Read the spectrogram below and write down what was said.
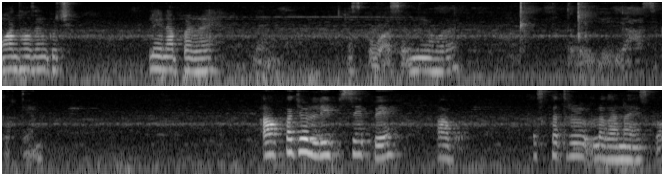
वन थाउज़ेंड कुछ लेना पड़ रहा है। इसको वासर नहीं हो रहा है तो ये यहाँ से करते हैं आपका जो लिप सेप है, आप उसका थ्रू लगाना है इसको।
